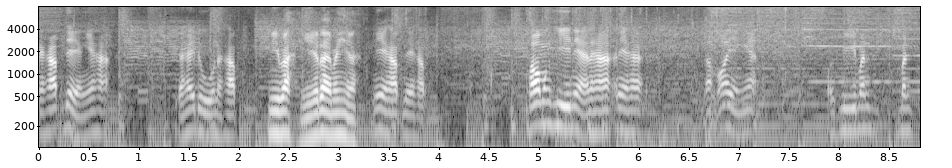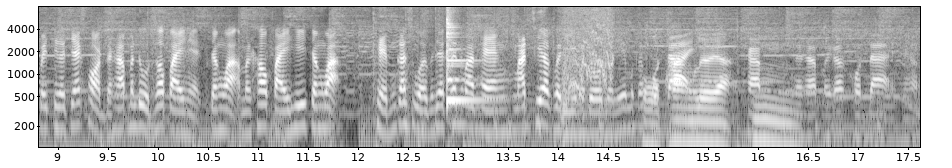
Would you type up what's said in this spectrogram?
นะครับเนี่ยอย่างเงี้ยฮะจะให้ดูนะครับนี่ปะอย่างนี้ก็ได้ไหมเฮียนี่ครับนี่ครับเพราะบางทีเนี่ยนะฮะเนี่ยฮะลำอ้อยอย่างเงี้ยบางทีมันมันไปเจอแจ็คพอตนะครับมันดูดเข้าไปเนี่ยจังหวะมันเข้าไปที่จังหวะเข็มกระสวยมันจะขึ้นมาแทงมัดเชือกพอดีมันโดนตัวนี้มันก็โอ้คดพัได้งเลยอะครับอืมนะครับมันก็คดได้นะครับ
